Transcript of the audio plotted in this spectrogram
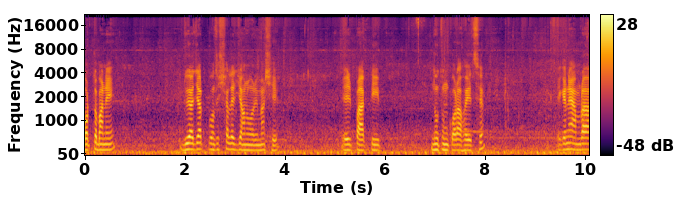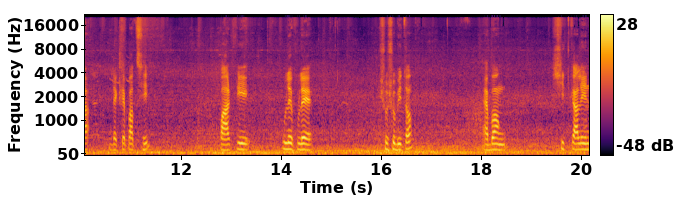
বর্তমানে দু হাজার পঁচিশ সালের জানুয়ারি মাসে এই পার্কটি নতুন করা হয়েছে। এখানে আমরা দেখতে পাচ্ছি পার্কটি ফুলে ফুলে সুশোভিত এবং শীতকালীন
